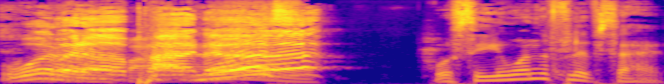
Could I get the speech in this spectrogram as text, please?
What up, partner? We'll see you on the flip side.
